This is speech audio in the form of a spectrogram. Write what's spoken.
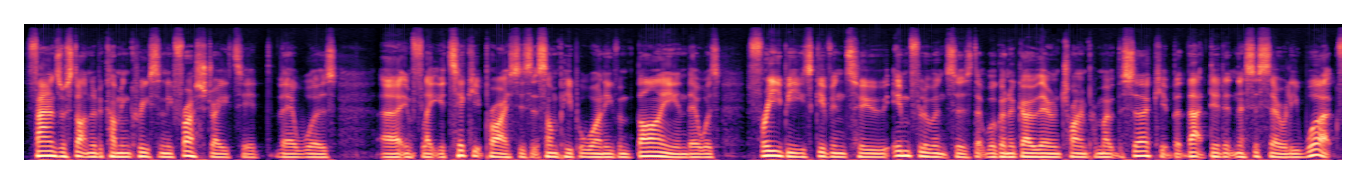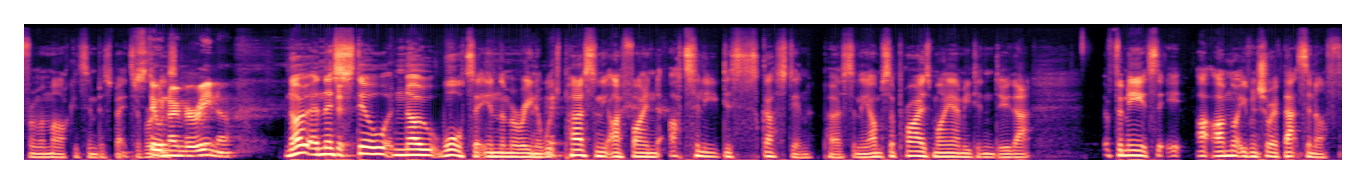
fans were starting to become increasingly frustrated. There was uh, inflated ticket prices that some people weren't even buying. There was freebies given to influencers that were going to go there and try and promote the circuit, but that didn't necessarily work from a marketing perspective. Still no marina. No, and there's still no water in the marina, which personally I find utterly disgusting. Personally, I'm surprised Miami didn't do that. For me, it's it, I'm not even sure if that's enough,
